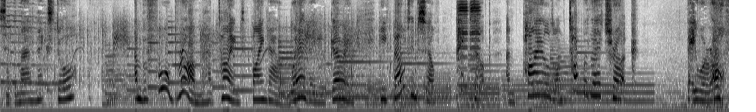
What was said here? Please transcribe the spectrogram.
said the man next door. And before Brum had time to find out where they were going, he felt himself picked up and piled on top of their truck. They were off.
